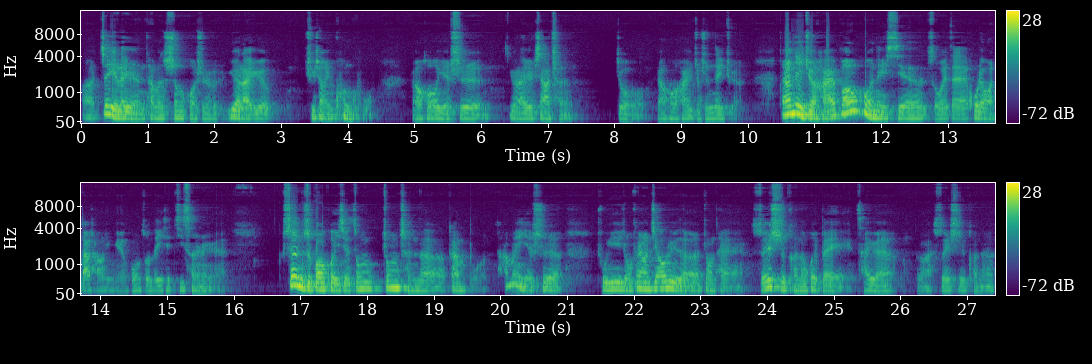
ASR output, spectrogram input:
啊，这一类人他们的生活是越来越趋向于困苦，然后也是越来越下沉，就然后还有就是内卷。当然，内卷还包括那些所谓在互联网大厂里面工作的一些基层人员，甚至包括一些中中层的干部，他们也是处于一种非常焦虑的状态，随时可能会被裁员，对吧？随时可能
